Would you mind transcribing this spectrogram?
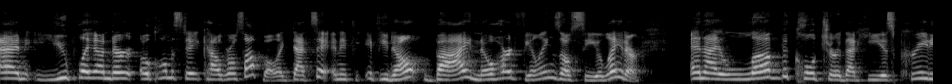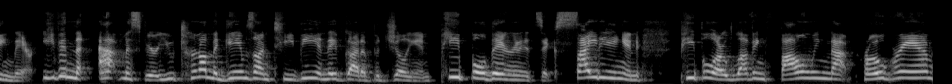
and you play under Oklahoma State cowgirl softball. Like that's it. And if if you don't buy, no hard feelings. I'll see you later. And I love the culture that he is creating there. Even the atmosphere. You turn on the games on TV and they've got a bajillion people there and it's exciting and people are loving following that program.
